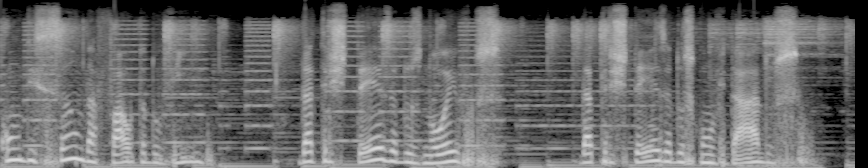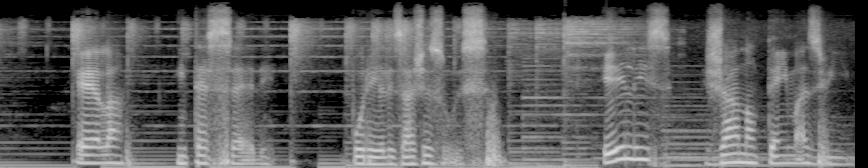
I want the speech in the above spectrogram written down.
condição da falta do vinho, da tristeza dos noivos, da tristeza dos convidados, ela intercede por eles a Jesus. Eles já não têm mais vinho.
